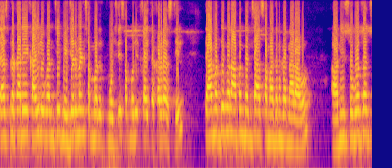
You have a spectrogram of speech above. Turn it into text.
त्याचप्रकारे काही लोकांचे मेजरमेंट संबंधित मोजणी संबंधित काही तक्रार असतील त्यामध्ये पण आपण त्यांचं आज समाधान करणार आहोत. आणि सोबतच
